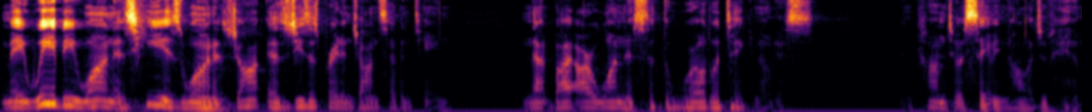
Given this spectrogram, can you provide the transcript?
May we be one as he is one, as, John, as Jesus prayed in John 17. And that by our oneness, that the world would take notice and come to a saving knowledge of him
